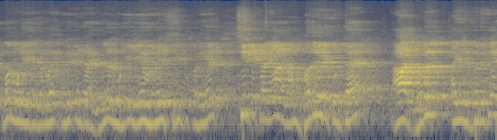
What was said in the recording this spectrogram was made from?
போர் மொழிகளை நம்ம இருக்கின்ற வில்லல் மொழிகள் ஏவுகள் சிரிப்பு கலைகள் சீட்டு கலைகள் நாம் பதிலடி கொடுத்த ஆர் முதல் ஐந்து பேருக்கு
